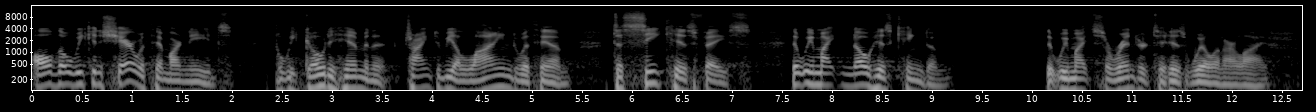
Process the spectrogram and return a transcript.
although we can share with Him our needs. But we go to Him and trying to be aligned with Him, to seek His face, that we might know His kingdom, that we might surrender to His will in our life.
